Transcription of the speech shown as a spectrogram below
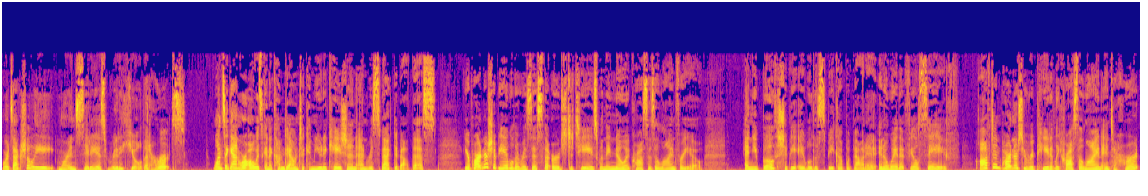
or it's actually more insidious ridicule that hurts. Once again, we're always going to come down to communication and respect about this. Your partner should be able to resist the urge to tease when they know it crosses a line for you. And you both should be able to speak up about it in a way that feels safe. Often, partners who repeatedly cross the line into hurt,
